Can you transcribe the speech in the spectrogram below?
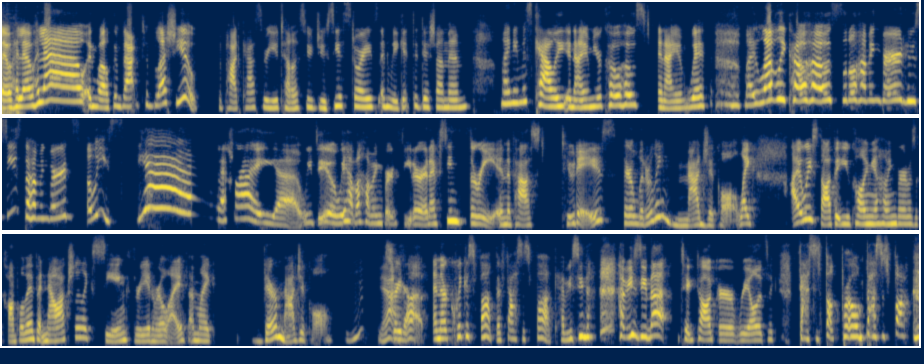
Hello, hello, hello, and welcome back to Blush You, the podcast where you tell us your juiciest stories and we get to dish on them. My name is Callie, and I am your co host, and I am with my lovely co host, little hummingbird who sees the hummingbirds, Elise. Yeah. Hi. Yeah, we do. We have a hummingbird feeder, and I've seen three in the past two days. They're literally magical. Like, I always thought that you calling me a hummingbird was a compliment, but now actually, like, seeing three in real life, I'm like, they're magical. Mm-hmm. Yeah. Straight up. And they're quick as fuck. They're fast as fuck. Have you seen that? Have you seen that TikTok or reel? It's like fast as fuck, bro. I'm fast as fuck.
